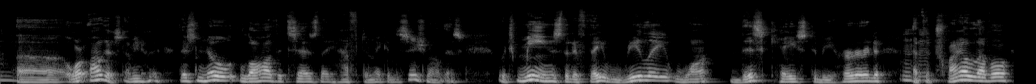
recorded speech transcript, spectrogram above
Mm. Uh, or August. I mean, there's no law that says they have to make a decision on this, which means that if they really want this case to be heard at the trial level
